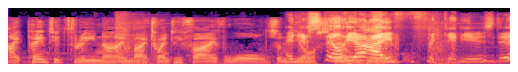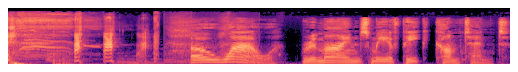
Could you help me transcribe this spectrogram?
I painted three 9 by 25 walls and, And you're, still, here? I freaking used it. Oh wow, reminds me of peak content.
